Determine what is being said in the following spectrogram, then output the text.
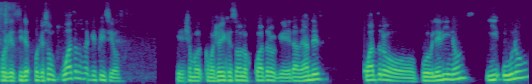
Porque, si, porque son cuatro sacrificios, que yo- como ya dije, son los cuatro que eran de antes, cuatro pueblerinos y uno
